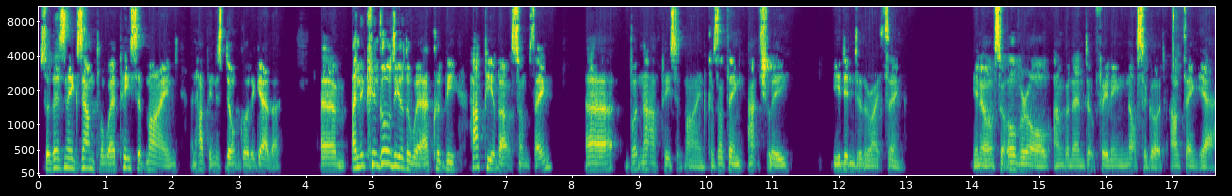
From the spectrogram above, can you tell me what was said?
So there's an example where peace of mind and happiness don't go together. Um, and it can go the other way. I could be happy about something, uh, but not have peace of mind because I think actually you didn't do the right thing. You know, so overall, I'm going to end up feeling not so good. I'll think, yeah,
